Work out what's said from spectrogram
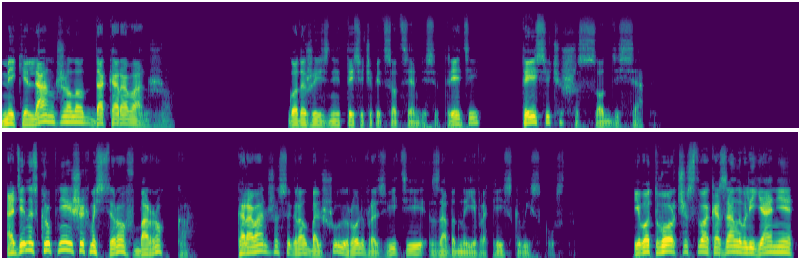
Микеланджело да Караваджо. Годы жизни 1573-1610. Один из крупнейших мастеров барокко, Караваджо сыграл большую роль в развитии западноевропейского искусства. Его творчество оказало влияние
